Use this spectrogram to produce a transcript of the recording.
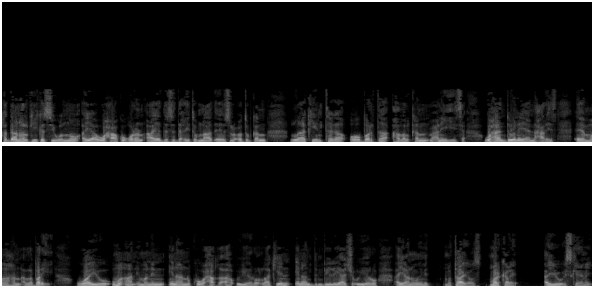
haddaan halkii ka sii wadno ayaa waxaa ku qoran aayadda saddexiy tobnaad ee isla cutubkan laakiin taga oo barta hadalkan macnihiisa. Waxaan doonayaa naxariis ee maahan allabari waayo uma aan imanin inaan kuwa xaqa ah u yeedho laakiin inaan dembiilayaasha u yeedho ayaanu imid. Matayos mar kale ayuu iskeenay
